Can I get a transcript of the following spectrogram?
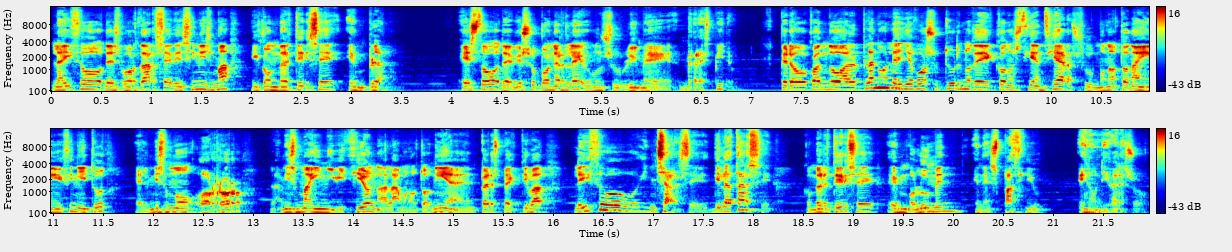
la hizo desbordarse de sí misma y convertirse en plano. Esto debió suponerle un sublime respiro. Pero cuando al plano le llegó su turno de conscienciar su monótona infinitud, el mismo horror, la misma inhibición a la monotonía en perspectiva, le hizo hincharse, dilatarse, convertirse en volumen, en espacio, en universo.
